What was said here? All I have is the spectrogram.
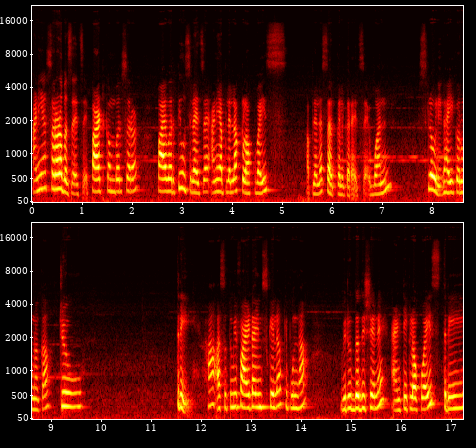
आणि या सरळ बसायचे. पाठ कंबर सरळ पायवरती उचलायचं आहे आणि आपल्याला क्लॉकवाईज आपल्याला सर्कल करायचं. आहे वन स्लोली घाई करू नका. टू थ्री हां असं तुम्ही फाय टाईम्स केलं की पुन्हा विरुद्ध दिशेने anticlockwise three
